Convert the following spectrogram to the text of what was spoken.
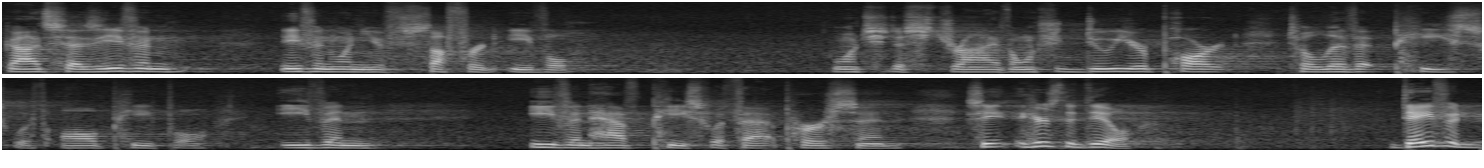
God says, even, even when you've suffered evil, I want you to strive. I want you to do your part to live at peace with all people, even, even have peace with that person. See, here's the deal David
